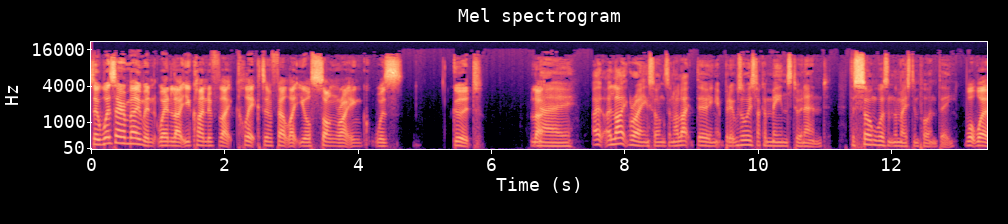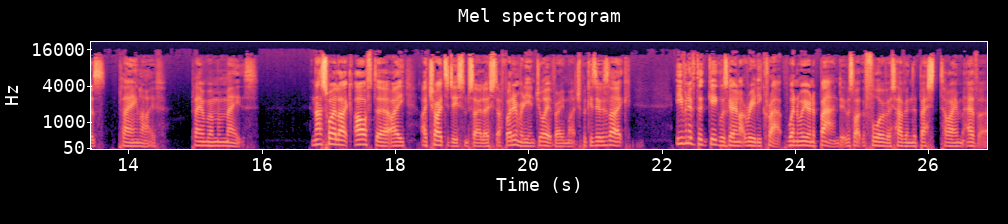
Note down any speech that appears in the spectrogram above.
So was there a moment when like you kind of like clicked and felt like your songwriting was good? Like no, I, I like writing songs and I like doing it, but it was always like a means to an end. The song wasn't the most important thing. what was? Playing live, playing with my mates, and that's why, like, after I I tried to do some solo stuff, but I didn't really enjoy it very much because it was like, even if the gig was going like really crap, when we were in a band, it was like the four of us having the best time ever,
